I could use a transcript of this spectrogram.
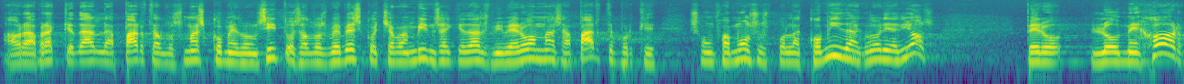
Ahora habrá que darle aparte a los más comeloncitos, a los bebés cochabambinos, hay que darles biberón más aparte porque son famosos por la comida, gloria a Dios. Pero lo mejor,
